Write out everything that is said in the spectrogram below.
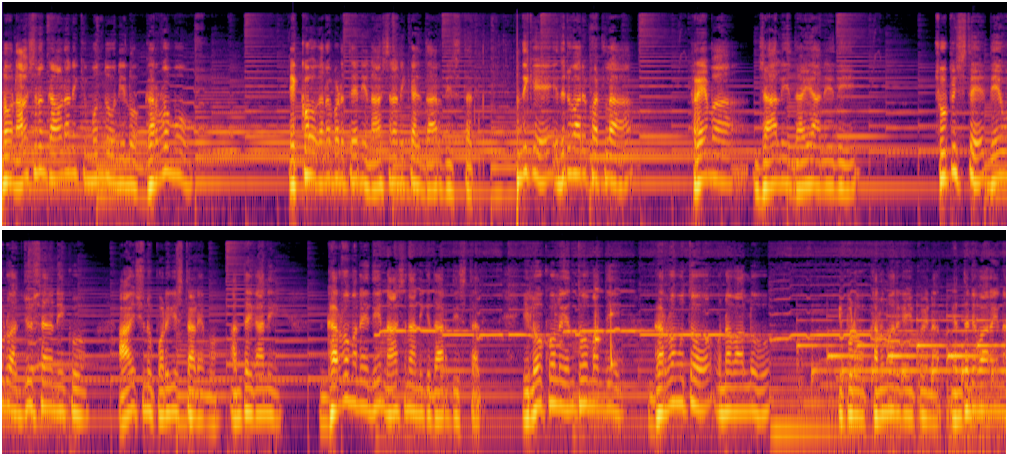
నువ్వు నాశనం కావడానికి ముందు నీలో గర్వము ఎక్కువ కనబడితే నీ నాశనానికి అది దారితీస్తుంది. అందుకే ఎదుటివారి పట్ల ప్రేమ జాలి దయ అనేది చూపిస్తే దేవుడు అదృశ్యాన్ని నీకు ఆయుష్ను పొడిగిస్తాడేమో. అంతేగాని గర్వం అనేది నాశనానికి దారితీస్తుంది. ఈ లోకంలో ఎంతో మంది గర్వముతో ఉన్నవాళ్ళు ఇప్పుడు కనుమరుగైపోయినారు. ఎంతటి వారైనా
